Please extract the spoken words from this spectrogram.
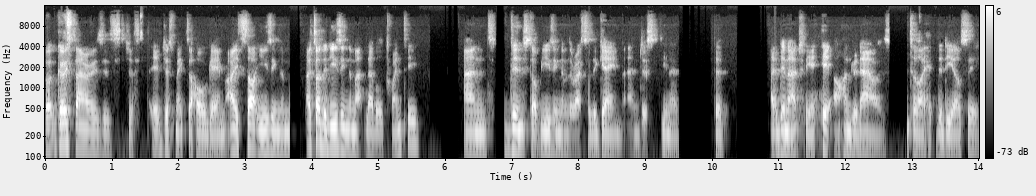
But ghost arrows is just it just makes the whole game. I start using them. I started using them at level twenty, and didn't stop using them the rest of the game. And just you know, that I didn't actually hit hundred hours until I hit the DLC.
